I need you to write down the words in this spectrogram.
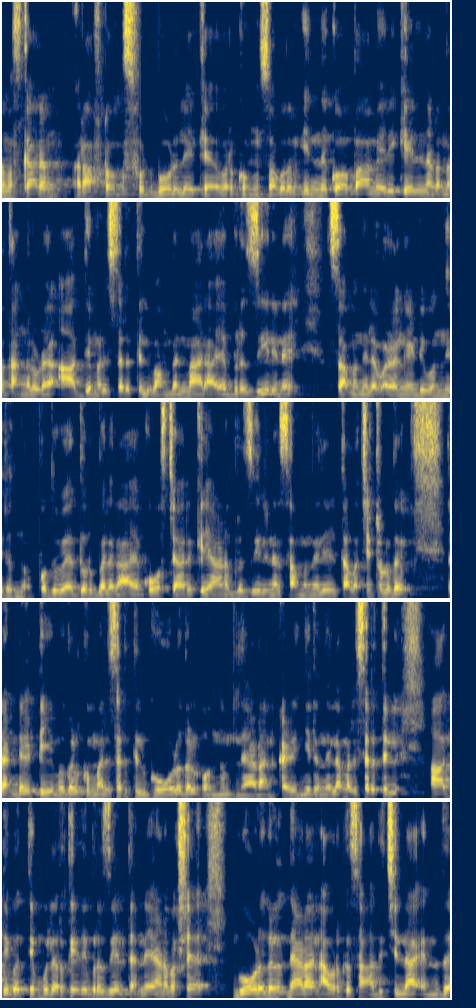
നമസ്കാരം. റാഫ് ടോക്സ് ഫുട്ബോളിലേക്ക് ഏവർക്കും സ്വാഗതം. ഇന്ന് കോപ്പ അമേരിക്കയിൽ നടന്ന തങ്ങളുടെ ആദ്യ മത്സരത്തിൽ വമ്പന്മാരായ ബ്രസീലിനെ സമനില വഴങ്ങേണ്ടി വന്നിരുന്നു. പൊതുവെ ദുർബലരായ കോസ്റ്റാരിക്കയാണ് ബ്രസീലിനെ സമനിലയിൽ തളച്ചിട്ടുള്ളത്. രണ്ട് ടീമുകൾക്കും മത്സരത്തിൽ ഗോളുകൾ ഒന്നും നേടാൻ കഴിഞ്ഞിരുന്നില്ല. മത്സരത്തിൽ ആധിപത്യം പുലർത്തിയത് ബ്രസീൽ തന്നെയാണ്. പക്ഷേ ഗോളുകൾ നേടാൻ അവർക്ക് സാധിച്ചില്ല എന്നത്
